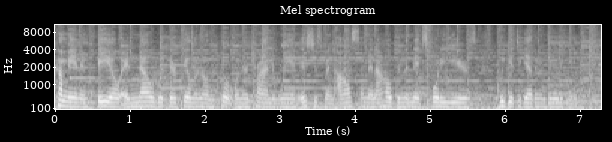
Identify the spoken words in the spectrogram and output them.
come in and feel and know what they're feeling on the court when they're trying to win. It's just been awesome and I hope in the next 40 years we get together and do it again.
